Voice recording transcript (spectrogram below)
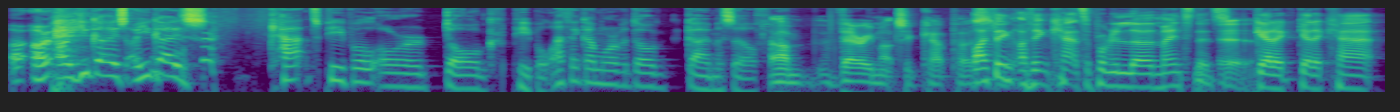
are, are, are you guys are you guys cat people or dog people? I think I'm more of a dog guy myself. I'm very much a cat person. I think I think cats are probably lower maintenance. Get a get a cat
